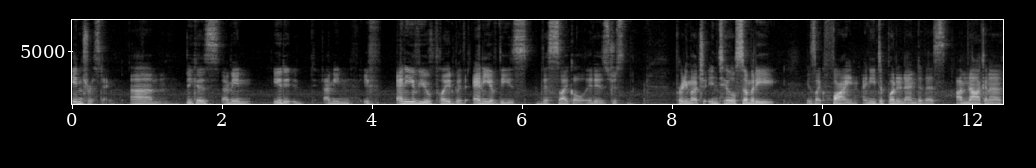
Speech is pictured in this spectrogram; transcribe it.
interesting um, because I mean it. I mean, if any of you have played with any of these this cycle, it is just pretty much until somebody is like, "Fine, I need to put an end to this. I'm not gonna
